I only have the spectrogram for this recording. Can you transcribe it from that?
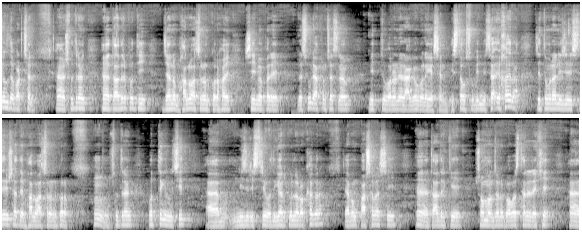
চলতে পারছে না। হ্যাঁ সুতরাং হ্যাঁ তাদের প্রতি যেন ভালো আচরণ করা হয়, সেই ব্যাপারে রসুল আকরম সাহসালাম মৃত্যুবরণের আগেও বলে গেছেন ইস্তাউ সুবিন নিসা এখয়রা যে তোমরা নিজের স্ত্রীর সাথে ভালো আচরণ করো। হুম, সুতরাং প্রত্যেকের উচিত নিজের স্ত্রীর করলে রক্ষা করা এবং পাশাপাশি হ্যাঁ তাদেরকে সম্মানজনক অবস্থানে রেখে হ্যাঁ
